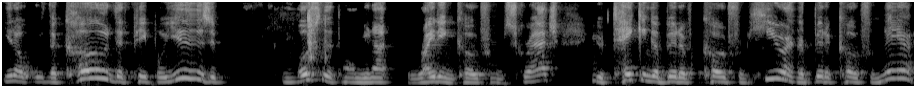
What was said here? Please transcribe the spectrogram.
you know, the code that people use, it, most of the time you're not writing code from scratch. You're taking a bit of code from here and a bit of code from there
